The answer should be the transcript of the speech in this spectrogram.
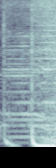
Time.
